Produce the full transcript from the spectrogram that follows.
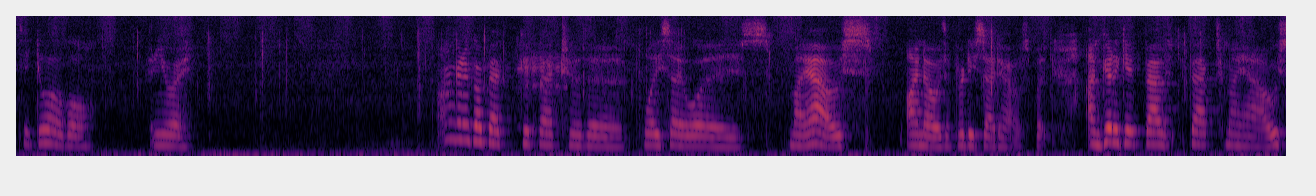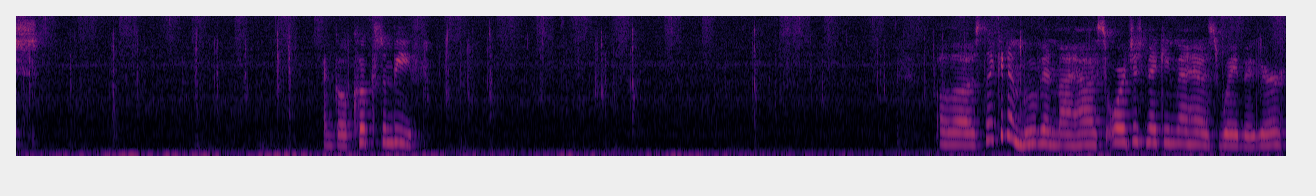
It's adorable. Anyway. I'm gonna go back, get back to the place I was, my house. I know, it's a pretty sad house, but I'm gonna get back back to my house and go cook some beef. Although I was thinking of moving my house or just making my house way bigger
